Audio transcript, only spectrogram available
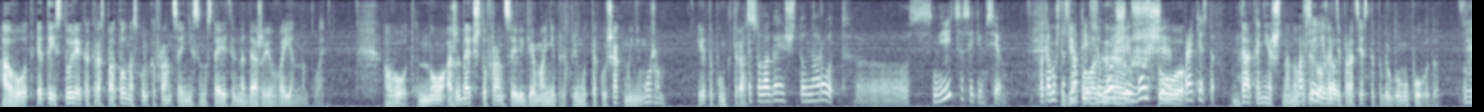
А вот эта история как раз про то, насколько Франция не самостоятельна даже и в военном плане. Вот. Но ожидать, что Франция или Германия предпримут такой шаг, мы не можем. И это пункт раз. А ты полагаешь, что народ э, смирится с этим всем? Потому что, смотри, Я все больше и больше что... протестов. Да, конечно, но, во-первых, эти протесты по другому поводу. Mm.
